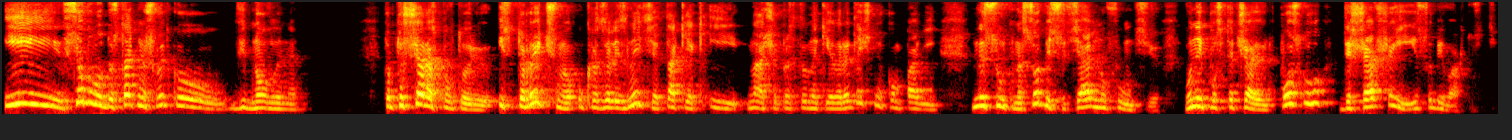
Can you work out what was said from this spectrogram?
І все було достатньо швидко відновлене. Тобто, ще раз повторюю, історично Укрзалізниця, так як і наші представники енергетичних компаній, несуть на собі соціальну функцію. Вони постачають послугу дешевше її собівартості.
